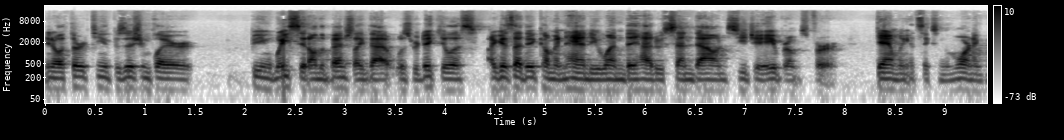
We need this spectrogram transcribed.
you know a 13th position player being wasted on the bench like that was ridiculous. I guess that did come in handy when they had to send down CJ Abrams for gambling at six in the morning.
